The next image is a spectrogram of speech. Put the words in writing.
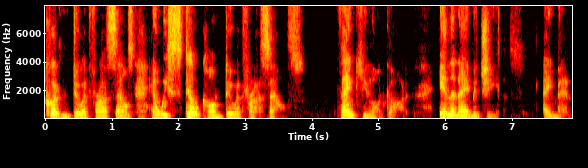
couldn't do it for ourselves and we still can't do it for ourselves. Thank you, Lord God. In the name of Jesus. Amen.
